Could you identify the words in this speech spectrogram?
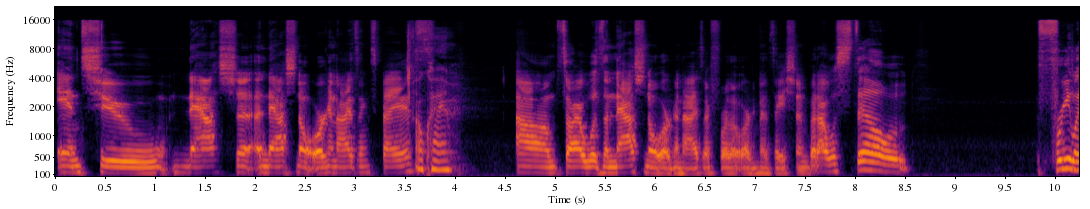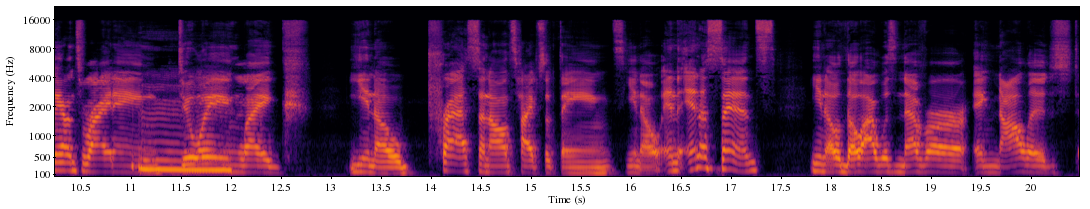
into nation- a national organizing space. Okay. Um, so I was a national organizer for the organization, but I was still freelance writing, Mm. doing like, you know, press and all types of things, you know, and in a sense, you know, though I was never acknowledged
